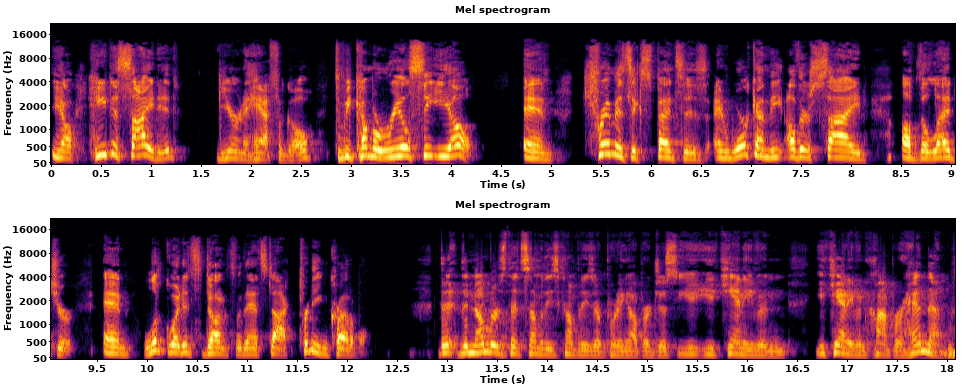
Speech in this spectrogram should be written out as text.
you know, he decided a year and a half ago to become a real CEO and trim his expenses and work on the other side of the ledger. And look what it's done for that stock. Pretty incredible. The, the numbers that some of these companies are putting up are just you, you can't even you can't even comprehend them.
